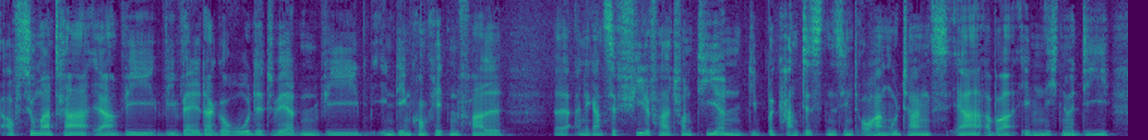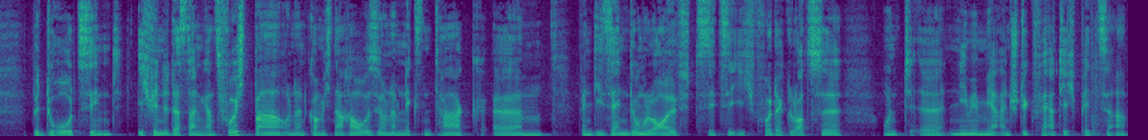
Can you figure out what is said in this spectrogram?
auf Sumatra, ja, wie, wie Wälder gerodet werden, wie in dem konkreten Fall äh, eine ganze Vielfalt von Tieren, die bekanntesten sind Orang-Utans, ja, aber eben nicht nur die, bedroht sind. Ich finde das dann ganz furchtbar und dann komme ich nach Hause und am nächsten Tag, ähm, wenn die Sendung läuft, sitze ich vor der Glotze und äh, nehme mir ein Stück Fertigpizza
